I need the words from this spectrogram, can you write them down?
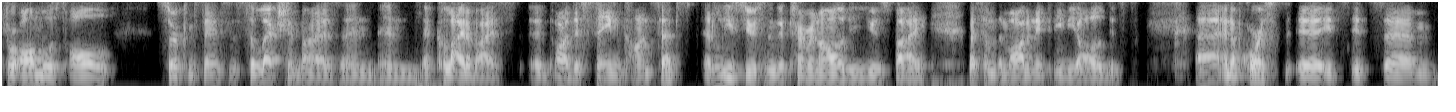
for almost all circumstances, selection bias and, and collider bias uh, are the same concepts, at least using the terminology used by, by some of the modern epidemiologists. Uh, and of course, uh, it's, it's um,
